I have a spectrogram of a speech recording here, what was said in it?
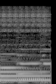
Música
